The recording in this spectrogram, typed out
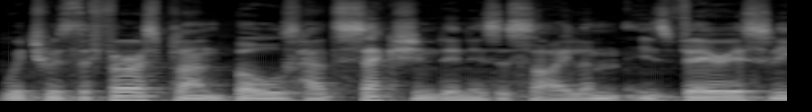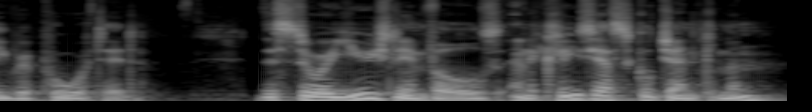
which was the first plant Bowles had sectioned in his asylum, is variously reported. The story usually involves an ecclesiastical gentleman,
